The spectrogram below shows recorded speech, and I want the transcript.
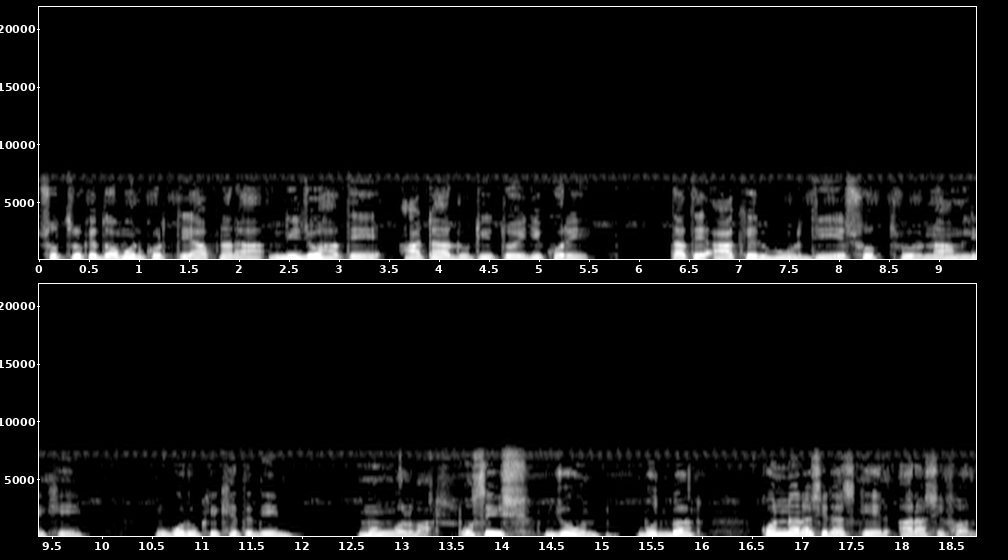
শত্রুকে দমন করতে আপনারা নিজ হাতে আটা রুটি তৈরি করে তাতে আখের গুড় দিয়ে শত্রুর নাম লিখে গরুকে খেতে দিন মঙ্গলবার। পঁচিশ জুন বুধবার কন্যা রাশির আজকের আর রাশিফল।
